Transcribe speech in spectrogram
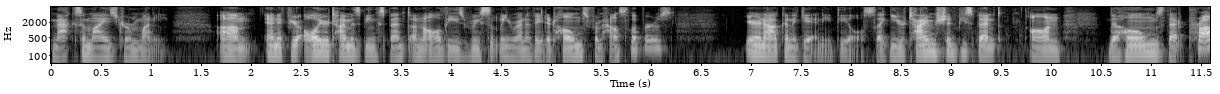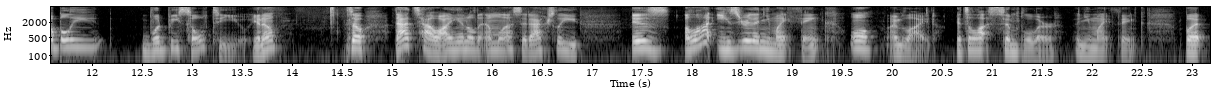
maximize your money. Um, and if all your time is being spent on all these recently renovated homes from house flippers, you're not going to get any deals. Like your time should be spent on the homes that probably would be sold to you, you know? So that's how I handle the MLS. It actually is a lot easier than you might think. Well, I'm lied. It's a lot simpler than you might think. But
